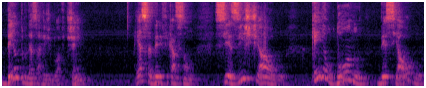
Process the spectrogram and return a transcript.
dentro dessa rede blockchain, essa verificação, se existe algo, quem é o dono desse algo,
